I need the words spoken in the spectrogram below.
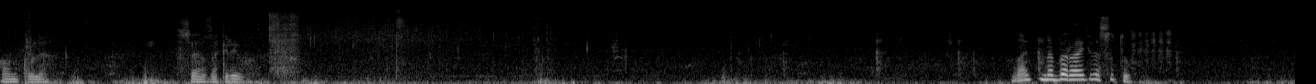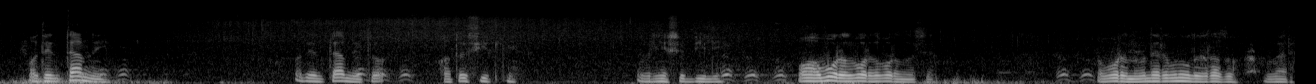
Вон Коля. Все, закрив. Навіть набирають висоту. Один темний, один темний, то, а то світлі. Верніше білі. О, ворон, ворон, ворон ось. А ворони, вони рвонули зразу вверх.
